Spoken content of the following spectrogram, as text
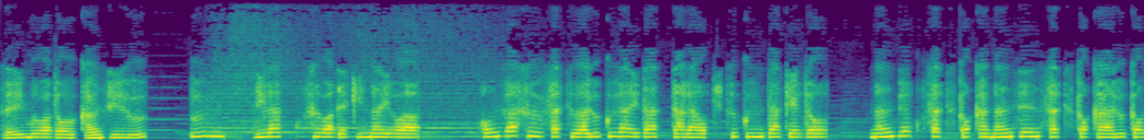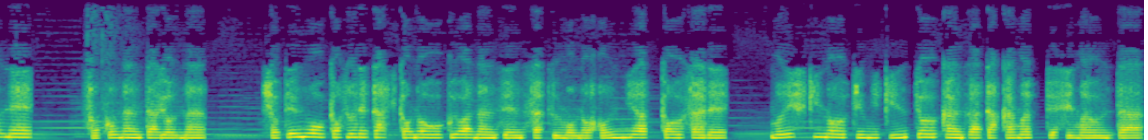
レイムはどう感じる？うーん、リラックスはできないわ。本が数冊あるくらいだったら落ち着くんだけど、何百冊とか何千冊とかあるとね。そこなんだよな。書店を訪れた人の多くは何千冊もの本に圧倒され、無意識のうちに緊張感が高まってしまうんだ。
